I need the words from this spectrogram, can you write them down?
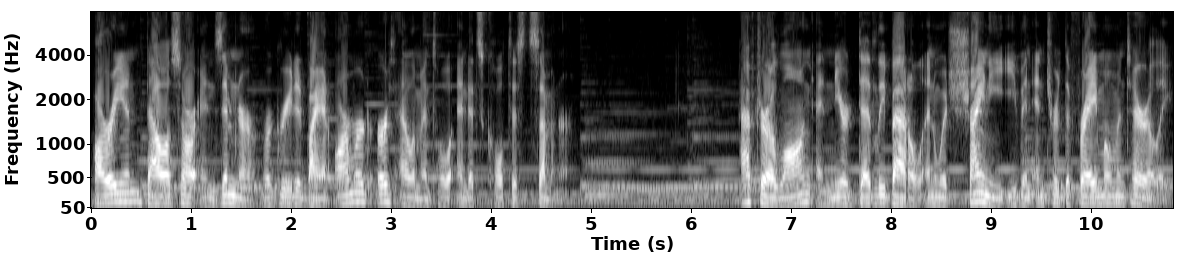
Aurrein, Balasar, and Ximner were greeted by an armored earth elemental and its cultist summoner. After a long and near deadly battle in which Shiny even entered the fray momentarily,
